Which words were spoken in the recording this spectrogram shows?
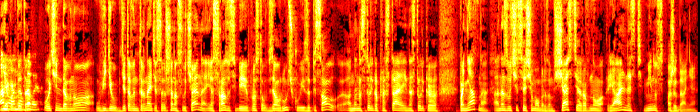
А я ну, а ну, когда-то очень давно увидел где-то в интернете совершенно случайно, я сразу себе просто взял ручку и записал. Она настолько простая и настолько понятна. Она звучит следующим образом. Счастье равно реальность минус ожидание.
